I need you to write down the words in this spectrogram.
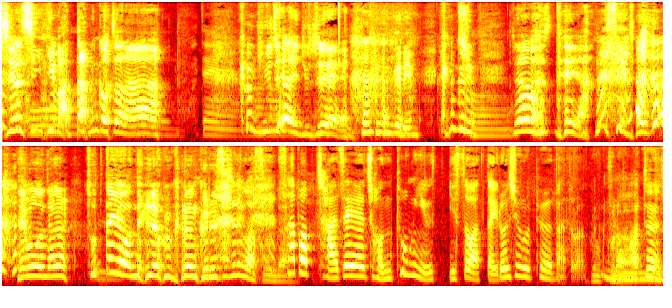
지연시킨 게 맞다는 거잖아. 네. 그럼 유죄야 유죄. 큰 그림. 큰 그림. 제가 봤을 때전 대법원장을 좆대게 만들려고 그런 글을 쓰시는 것 같습니다. 사법 자제의 전통이 있어 왔다 이런 식으로 표현하더라고요. 그렇구나. 하여튼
